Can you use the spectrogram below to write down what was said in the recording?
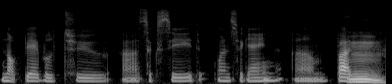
not be able to uh, succeed once again. Um, but mm.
